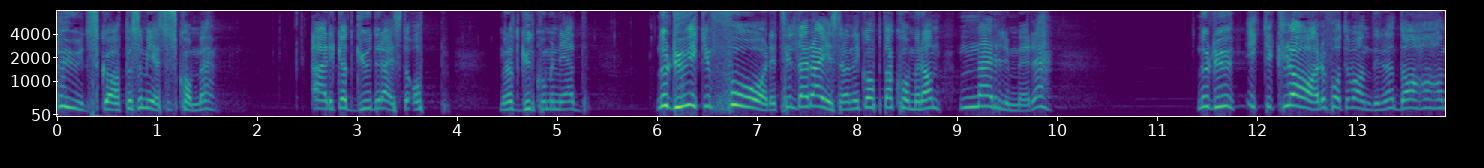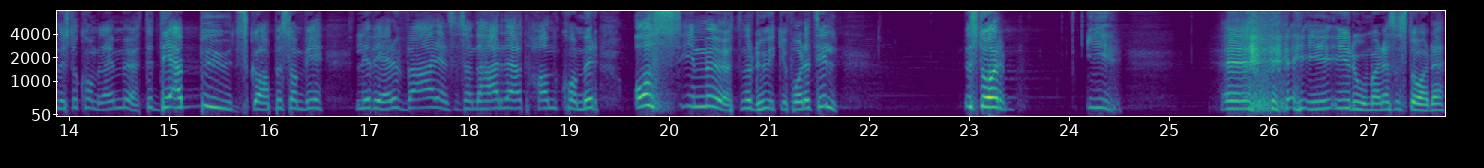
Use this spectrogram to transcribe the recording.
budskapet som Jesus kom med, er ikke at Gud reiste opp, men at Gud kommer ned. Når du ikke får det til, da reiser han ikke opp. Da kommer han nærmere. Når du ikke klarer å få til vandringene, da har han lyst til å komme deg i møte. Det er budskapet som vi leverer hver eneste søndag her. Det er at han kommer oss i møte når du ikke får det til. Det står i, eh, i, i Romerne så står det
